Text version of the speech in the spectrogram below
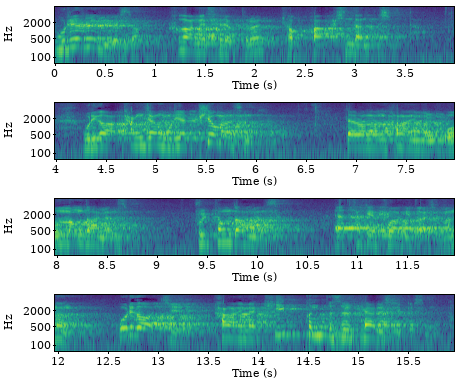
우리를 위해서 흑암의 세력들을 격파하신다는 뜻입니다. 우리가 당장 우리의 필요만 생각하고, 때로는 하나님을 원망도 하면서, 불평도 하면서, 애타게 구하기도 하지만은, 우리가 어찌 하나님의 깊은 뜻을 헤아릴 수 있겠습니까?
